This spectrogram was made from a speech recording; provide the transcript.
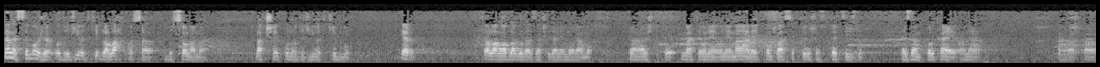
Danas se može određivati kibla lahko sa busolama, lakše je puno određivati kiblu, jer sa Allahova blagoda znači da ne moramo tražiti, po, imate one, one male kompase, prilično su precizni, ne znam kolika je ona a, a,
